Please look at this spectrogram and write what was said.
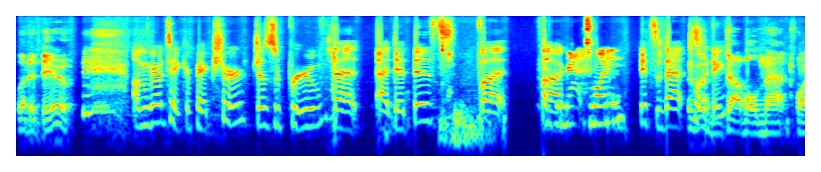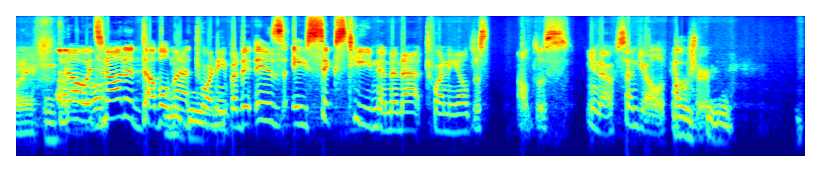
What it do? I'm gonna take a picture just to prove that I did this, but Is fuck, it nat 20? it's a nat twenty. It's a double nat 20. No, it's Oh. not a double nat 20, but it is a 16 and a nat 20. I'll just, I'll just, you know, send y'all a Oh, picture. shit.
